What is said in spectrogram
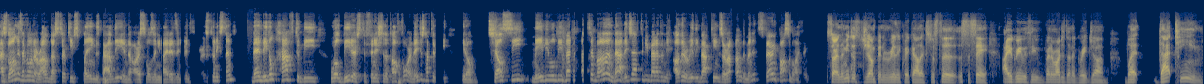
as long as everyone around Leicester keeps playing as badly in the Arsenals and Uniteds and even Spurs to an extent, then they don't have to be world beaters to finish in the top four. They just have to be, you know, Chelsea maybe will be better but other than that, they just have to be better than the other really bad teams around them, and it's very possible, I think. Sorry, let me just jump in really quick, Alex, just to just to say I agree with you. Brendan Rodgers done a great job, but that team,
